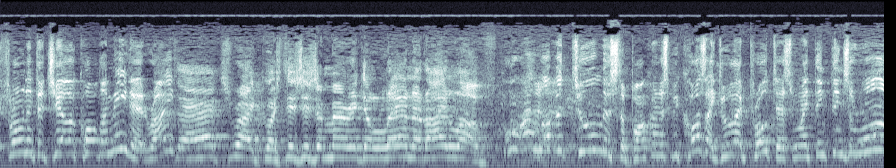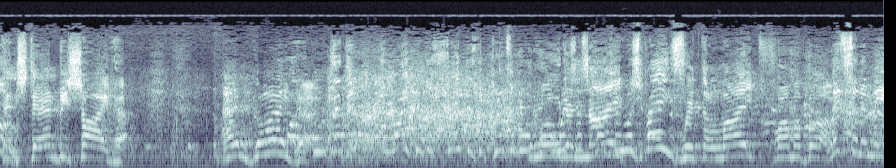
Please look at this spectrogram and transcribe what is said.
thrown into jail or called a meathead, right? That's right, because this is American land that I love. Well, I love it too, Mr. Bunker, and it's because I do I protest when I think things are wrong. And stand beside her. And guide Well, the, her. the- the right to dissent is the principle upon which this country was based. with the light from above. Listen to me.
